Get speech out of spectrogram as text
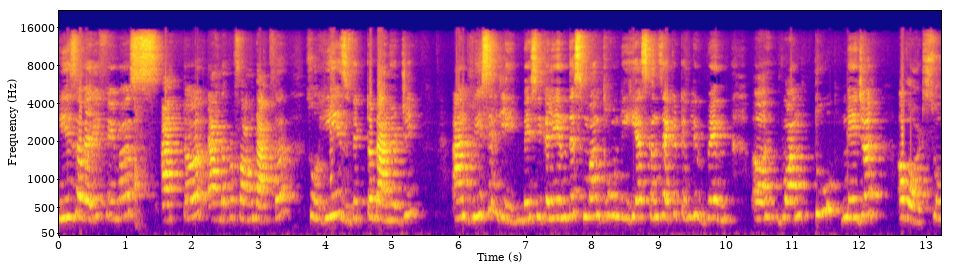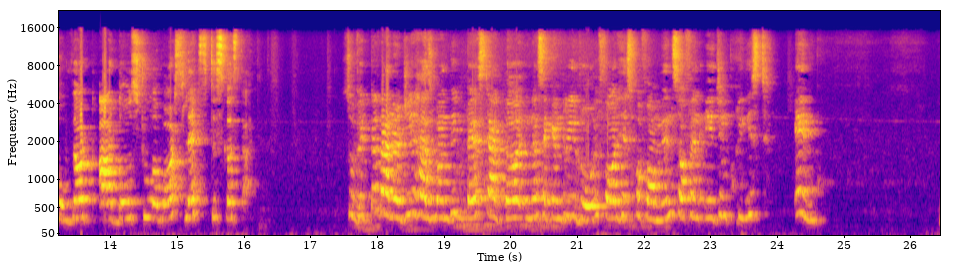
He is a very famous actor and a profound actor. So he is Victor Banerjee. And recently, basically in this month only, he has consecutively win, uh, won two major awards. So what are those two awards? Let's discuss that. So Victor Banerjee has won the Best Actor in a Secondary Role for his performance of an aging priest in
